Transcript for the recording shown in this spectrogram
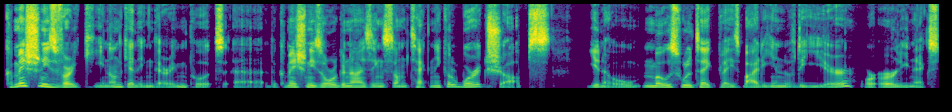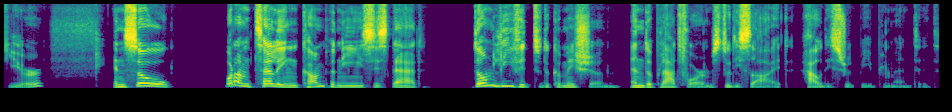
Commission is very keen on getting their input. Uh, the Commission is organizing some technical workshops. You know, most will take place by the end of the year or early next year. And so, what I'm telling companies is that don't leave it to the Commission and the platforms to decide how this should be implemented.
